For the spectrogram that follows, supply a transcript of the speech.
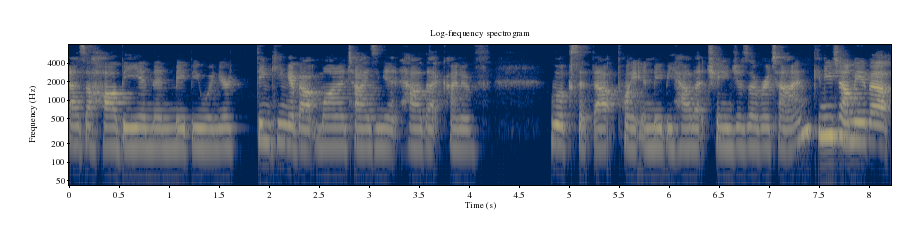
as a hobby and then maybe when you're thinking about monetizing it, how that kind of looks at that point and maybe how that changes over time. Can you tell me about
